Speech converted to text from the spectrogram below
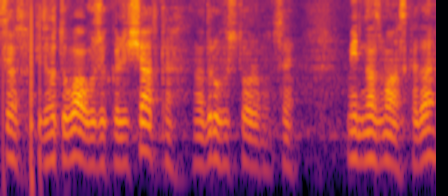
Це підготував уже коліщатка на другу сторону. Це мідна змазка, да?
